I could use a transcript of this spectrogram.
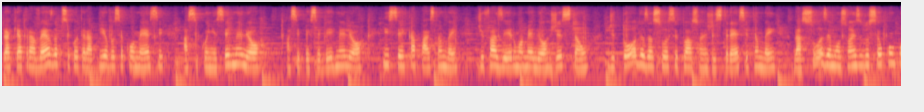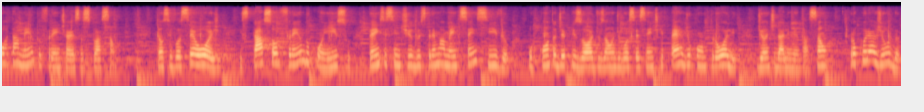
para que através da psicoterapia você comece a se conhecer melhor, a se perceber melhor e ser capaz também de fazer uma melhor gestão de todas as suas situações de estresse e também das suas emoções e do seu comportamento frente a essa situação. Então, se você hoje está sofrendo com isso, tem se sentido extremamente sensível por conta de episódios onde você sente que perde o controle diante da alimentação, procure ajuda.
